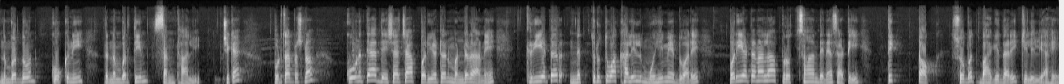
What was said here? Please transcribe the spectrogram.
नंबर दोन कोकणी. तर नंबर तीन संथाली. ठीक आहे? पुढचा प्रश्न कोणत्या देशाच्या पर्यटन मंडळाने क्रिएटर नेतृत्वाखालील मोहिमेद्वारे पर्यटनाला प्रोत्साहन देण्यासाठी टिकटॉक सोबत भागीदारी केलेली आहे?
